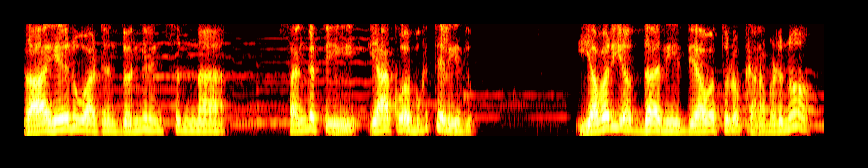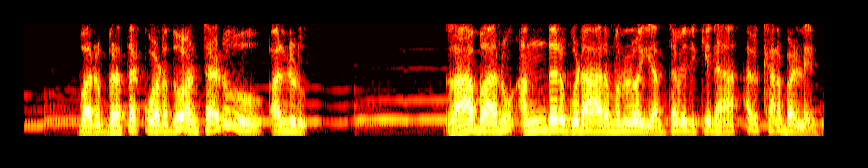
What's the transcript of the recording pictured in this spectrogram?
రాహేలు వాటిని దొంగిలించున్న సంగతి యాకోబుకు తెలియదు. ఎవరి యొద్ద నీ దేవతలు కనబడునో వారు బ్రతకూడదు అంటాడు అల్లుడు. లాబాను అందరు గుడారములలో ఎంత వెతికినా అవి కనబడలేదు.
